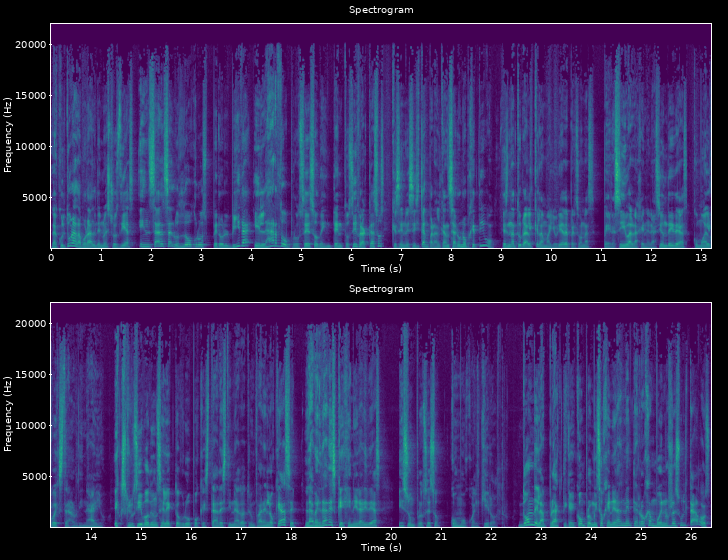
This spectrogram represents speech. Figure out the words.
La cultura laboral de nuestros días ensalza los logros pero olvida el arduo proceso de intentos y fracasos que se necesitan para alcanzar un objetivo. Es natural que la mayoría de personas perciba la generación de ideas como algo extraordinario, exclusivo de un selecto grupo que está destinado a triunfar en lo que hace. La verdad es que generar ideas es un proceso como cualquier otro donde la práctica y compromiso generalmente arrojan buenos resultados.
